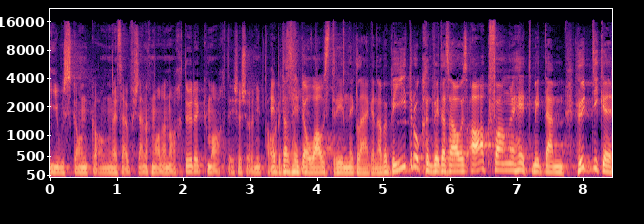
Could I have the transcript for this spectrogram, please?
in Ausgang gegangen, selbstverständlich mal eine Nacht durchgemacht, das ist eine schöne Party. Eben, das hat auch alles drinnen gelegen. Aber beeindruckend, wie das alles angefangen hat mit dem heutigen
